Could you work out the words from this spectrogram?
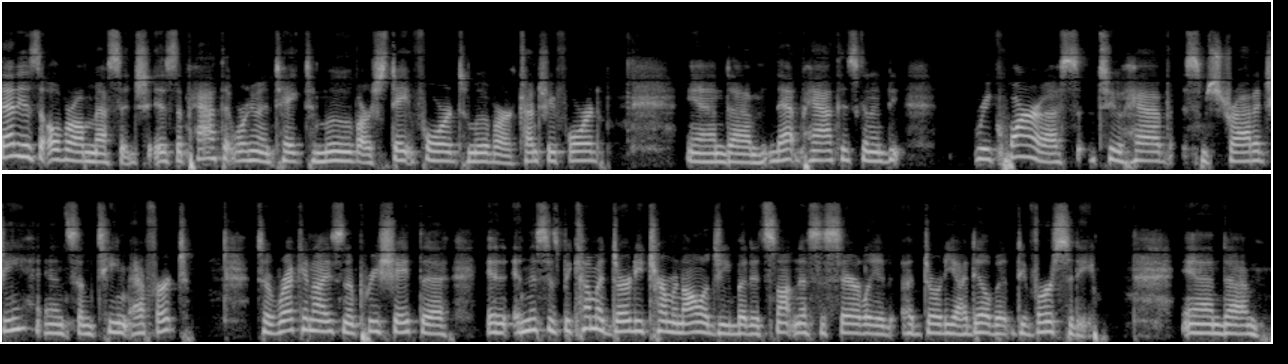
that is the overall message: is the path that we're going to take to move our state forward, to move our country forward, and um, that path is going to require us to have some strategy and some team effort to recognize and appreciate the and this has become a dirty terminology but it's not necessarily a, a dirty ideal but diversity. And um,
